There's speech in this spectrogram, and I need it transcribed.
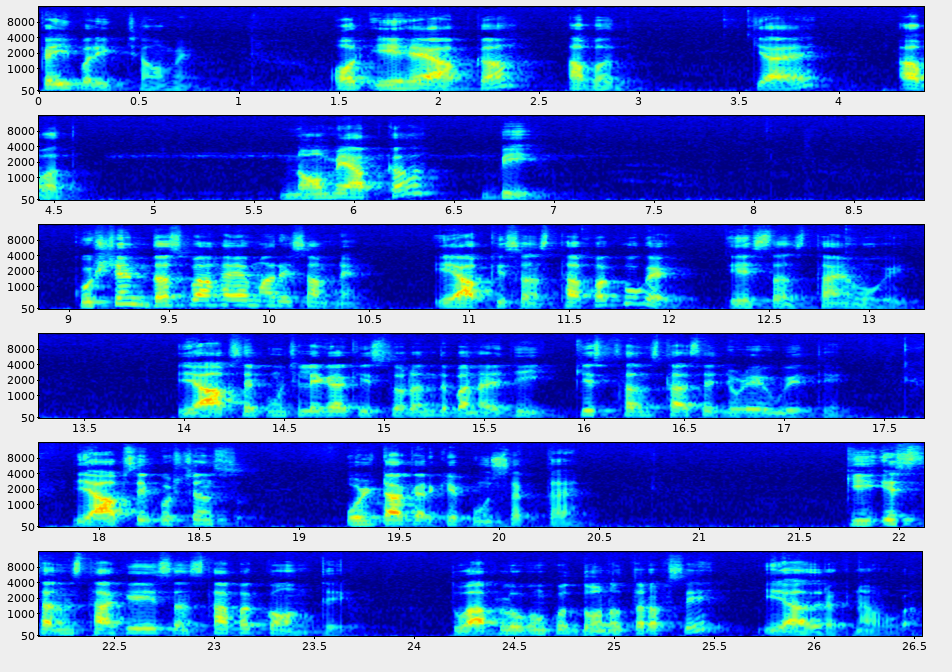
कई परीक्षाओं में। और ये है आपका अवध। क्या है? अवध। नौ में आपका बी क्वेश्चन दस बार है हमारे सामने। ये आपकी संस्थापक हो गए? ये संस्थाएँ हो गई। ये आपसे पूछ लेगा कि सुरेंद्र बनर्जी किस संस्था से जुड़े हुए थे? ये आपसे क्वेश्चन उल्टा करके पूछ सकता है कि इस संस्था के संस्थापक कौन थे? तो आप लोगों को दोनों तरफ़ से याद रखना होगा।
